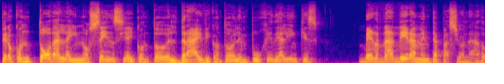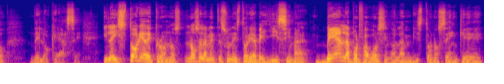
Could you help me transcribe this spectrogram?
pero con toda la inocencia y con todo el drive y con todo el empuje de alguien que es verdaderamente apasionado de lo que hace. Y la historia de Cronos no solamente es una historia bellísima, véanla por favor si no la han visto, no sé en qué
